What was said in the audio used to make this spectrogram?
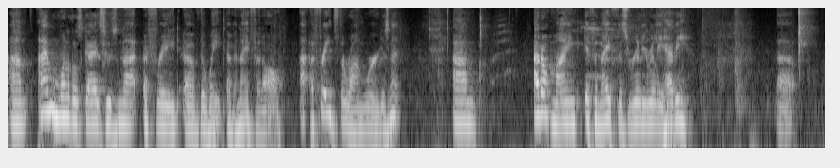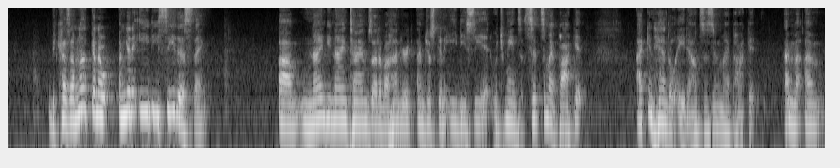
Um, I'm one of those guys who's not afraid of the weight of a knife at all. Uh, afraid's the wrong word, isn't it? Um, I don't mind if a knife is really, really heavy. Uh, because I'm not gonna, I'm gonna EDC this thing. Um, 99 times out of 100, I'm just gonna EDC it, which means it sits in my pocket. I can handle eight ounces in my pocket. I'm, I'm,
